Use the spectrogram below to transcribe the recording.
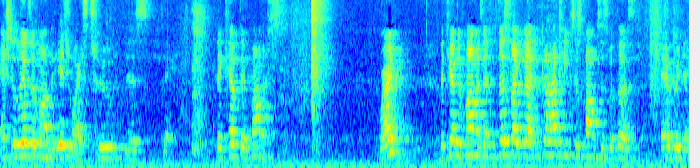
And she lives among the Israelites to this day. They kept their promise. Right? They kept their promise, and just like that, God keeps his promises with us every day.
